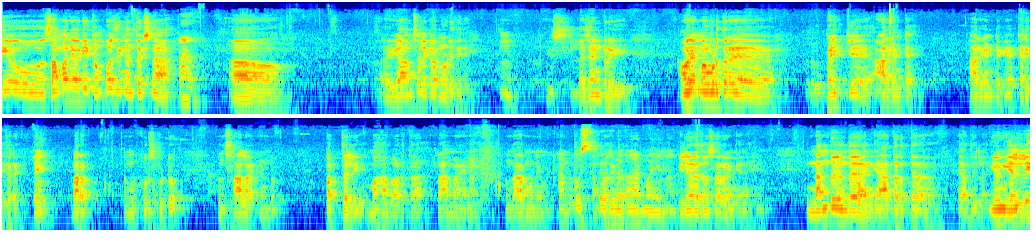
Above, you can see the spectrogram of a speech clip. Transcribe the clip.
ನೀವು ಸಾಮಾನ್ಯವಾಗಿ ಕಂಪೋಸಿಂಗ್ ಅಂದ ತಕ್ಷಣ ಈಗ ಹಂಸಲೇಖ ಅವ್ರು ನೋಡಿದ್ದೀರಿ ಇಸ್ ಲೆಜೆಂಡ್ರಿ ಅವ್ರೇನು ಮಾಡ್ಬಿಡ್ತಾರೆ ಬೆಳಿಗ್ಗೆ ಆರು ಗಂಟೆ ಆರು ಗಂಟೆಗೆ ಕರೀತಾರೆ. ಲೈ ಬರೋ ನಮ್ಗೆ ಕೂರಿಸ್ಬಿಟ್ಟು ಒಂದು ಸಾಲ ಹಾಕೊಂಡು ಪಕ್ಕದಲ್ಲಿ ಮಹಾಭಾರತ ರಾಮಾಯಣ ಒಂದು ಹಾರ್ಮೋನಿಯಂ ಇಟ್ಕೊಂಡು ಇಳಿಯರಾಜು ಸರ್ ಹಂಗೇನೆ. ನಂದು ಒಂದು ಹಂಗೆ ಆ ಥರದ್ದು ಯಾವುದೂ ಇಲ್ಲ. ಇವನ್ಗೆ ಎಲ್ಲಿ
